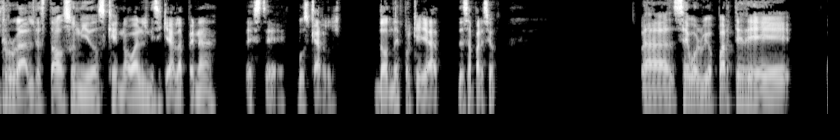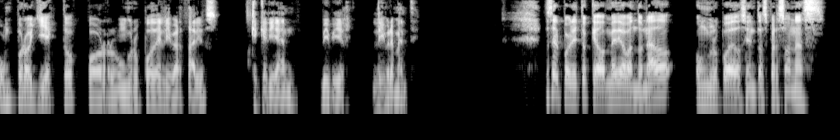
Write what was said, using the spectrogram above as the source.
rural de Estados Unidos que no vale ni siquiera la pena este, buscar dónde, porque ya desapareció. Ah, se volvió parte de un proyecto por un grupo de libertarios que querían vivir libremente. Entonces el pueblito quedó medio abandonado. Un grupo de 200 personas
